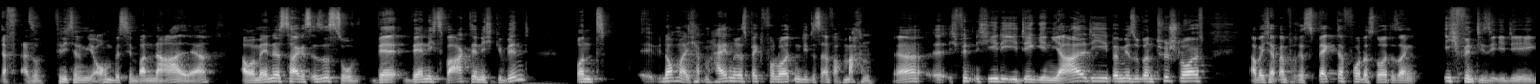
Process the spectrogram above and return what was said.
Das, also finde ich dann irgendwie auch ein bisschen banal, ja. Aber am Ende des Tages ist es so, wer, wer nichts wagt, der nicht gewinnt. Und äh, nochmal, ich habe einen Heidenrespekt vor Leuten, die das einfach machen. Ja, äh, ich finde nicht jede Idee genial, die bei mir so über den Tisch läuft, aber ich habe einfach Respekt davor, dass Leute sagen, ich finde diese Idee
